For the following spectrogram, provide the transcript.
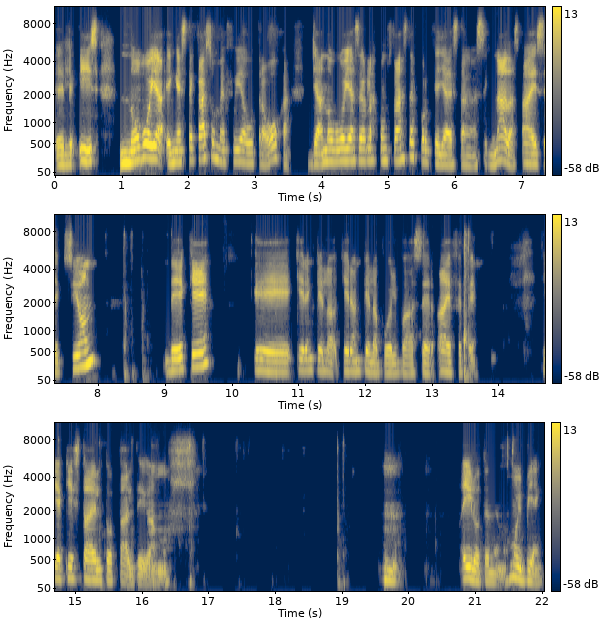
el is, no voy a, en este caso me fui a otra hoja, ya no voy a hacer las constantes porque ya están asignadas, a excepción de que eh, quieren que la, quieran que la vuelva a hacer AFP. Y aquí está el total, digamos. Ahí lo tenemos, muy bien.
